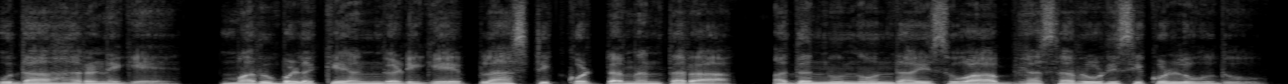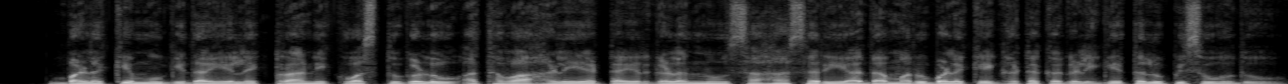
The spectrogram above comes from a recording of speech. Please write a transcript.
ಉದಾಹರಣೆಗೆ, ಮರುಬಳಕೆ ಅಂಗಡಿಗೆ ಪ್ಲಾಸ್ಟಿಕ್ ಕೊಟ್ಟ ನಂತರ ಅದನ್ನು ನೋಂದಾಯಿಸುವ ಅಭ್ಯಾಸ ರೂಢಿಸಿಕೊಳ್ಳುವುದು. ಬಳಕೆ ಮುಗಿದ ಎಲೆಕ್ಟ್ರಾನಿಕ್ ವಸ್ತುಗಳು ಅಥವಾ ಹಳೆಯ ಟೈರ್ಗಳನ್ನು ಸಹ ಸರಿಯಾದ ಮರುಬಳಕೆ ಘಟಕಗಳಿಗೆ ತಲುಪಿಸುವುದು.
